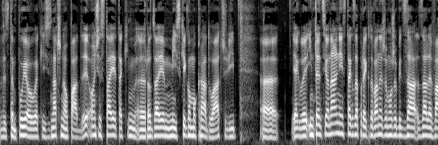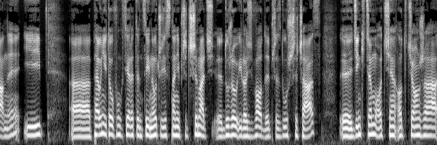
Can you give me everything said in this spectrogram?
występują jakieś znaczne opady, on się staje takim rodzajem miejskiego mokradła, czyli jakby intencjonalnie jest tak zaprojektowany, że może być za, zalewany i E, pełni tą funkcję retencyjną, czyli jest w stanie przytrzymać e, dużą ilość wody przez dłuższy czas, e, dzięki czemu odciąża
